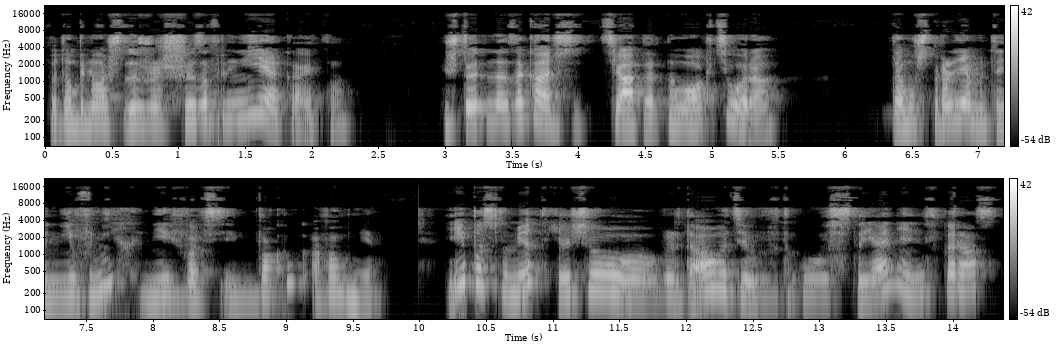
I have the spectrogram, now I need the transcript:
Потом поняла, что это уже шизофрения какая-то. И что это надо заканчивать театр одного актера. Потому что проблема-то не в них, не во, вокруг, а во мне. И после момента я еще влетал в, такое состояние несколько раз.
